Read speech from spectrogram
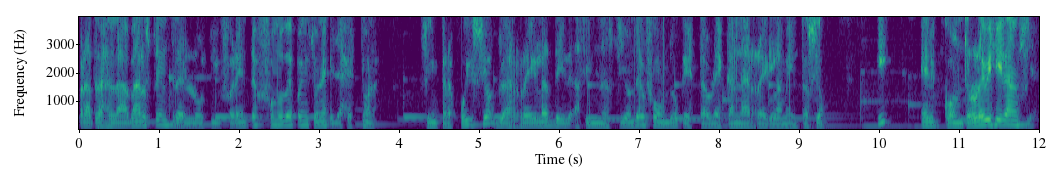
para trasladarse entre los diferentes fondos de pensiones que ya gestionan sin perjuicio de las reglas de asignación del fondo que establezcan la reglamentación. Y el control de vigilancia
